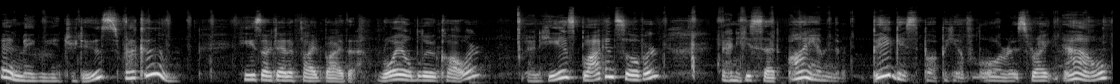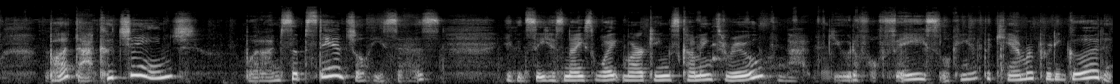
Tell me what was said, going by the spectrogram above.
And may we introduce Raccoon. He's identified by the royal blue collar, and he is black and silver. And he said, I am the biggest puppy of Laura's right now, but that could change. But I'm substantial, he says. You can see his nice white markings coming through, and that beautiful face, looking at the camera pretty good and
